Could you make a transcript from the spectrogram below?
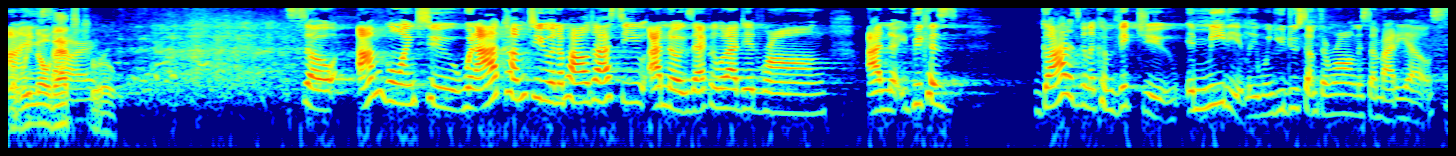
Well, we know sorry. that's true. So I'm going to, when I come to you and apologize to you, I know exactly what I did wrong. I know because God is going to convict you immediately when you do something wrong to somebody else.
